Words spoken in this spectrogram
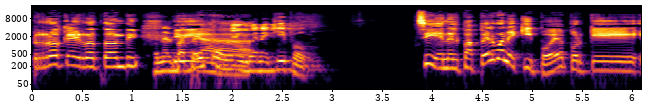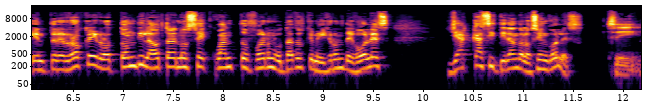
Roca y Rotondi. En el papel un buen equipo. Sí, en el papel buen equipo, ¿eh? porque entre Roca y Rotondi, la otra no sé cuántos fueron los datos que me dijeron de goles, ya casi tirando los 100 goles. Sí,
